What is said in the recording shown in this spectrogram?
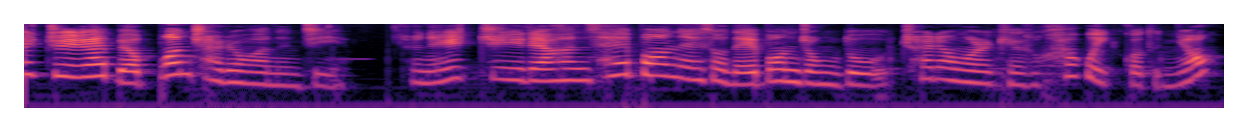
일주일에 몇 번 촬영하는지 저는 일주일에 한 세번에서 네번 정도 촬영을 계속 하고 있거든요.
